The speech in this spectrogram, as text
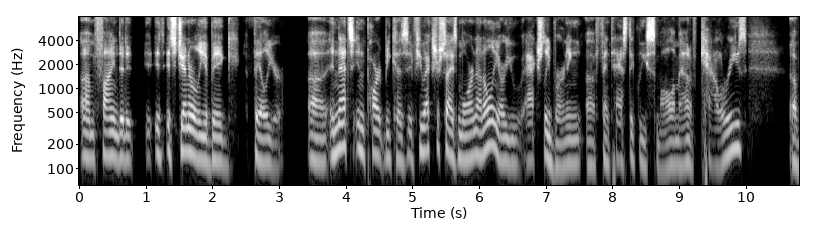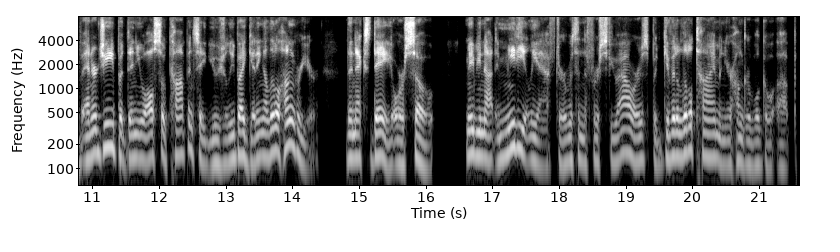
um, find that it, it, it's generally a big failure. Uh, and that's in part because if you exercise more, not only are you actually burning a fantastically small amount of calories of energy, but then you also compensate usually by getting a little hungrier the next day or so maybe not immediately after within the first few hours, but give it a little time and your hunger will go up.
